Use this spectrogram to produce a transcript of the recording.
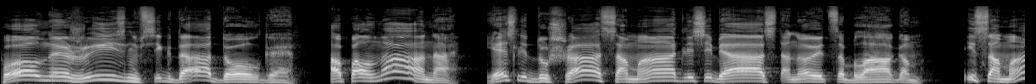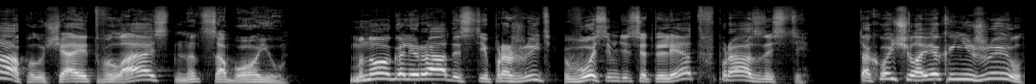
Полная жизнь всегда долгая, а полна она, если душа сама для себя становится благом и сама получает власть над собою. Много ли радости прожить 80 лет в праздности? Такой человек и не жил,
